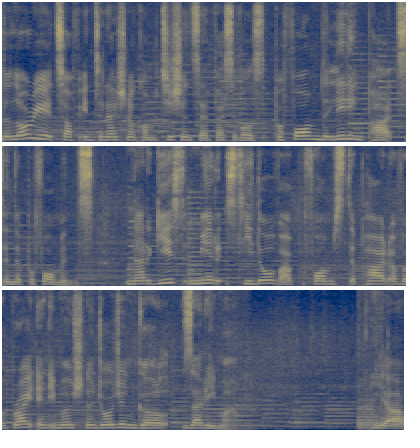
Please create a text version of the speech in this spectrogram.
The laureates of international competitions and festivals performed the leading parts in the performance. Nargis Mir Sidova performs the part of a bright and emotional Georgian girl, Zarema. Я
